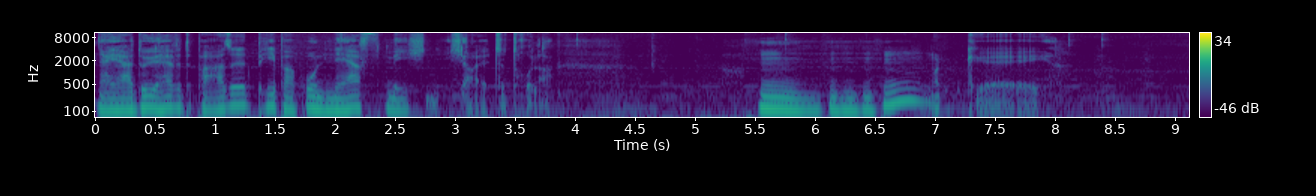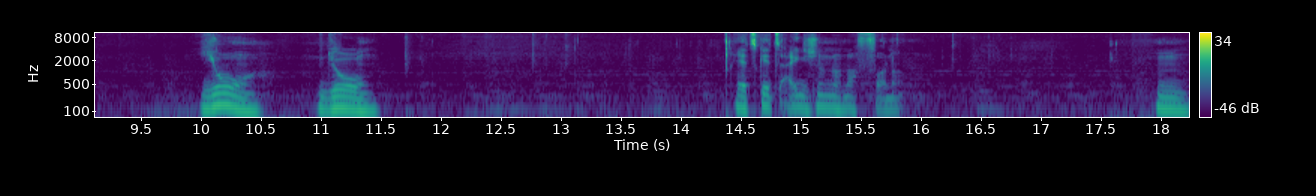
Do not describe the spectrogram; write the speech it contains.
Naja, do you have a deposit? Pipapo nervt mich nicht, alte Troller. Hm, hm, hm, okay. Jo, jo. Jetzt geht's eigentlich nur noch nach vorne. Hm.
